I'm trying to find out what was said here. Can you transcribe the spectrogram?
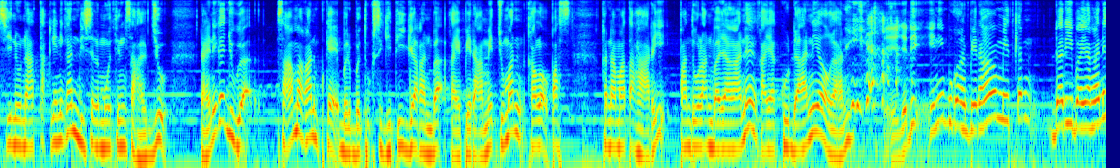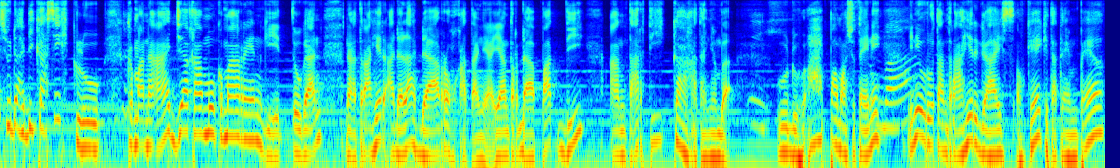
si nunatak ini kan diselimutin salju. Nah, ini kan juga sama kan kayak berbentuk segitiga kan, Mbak, kayak piramid. Cuman kalau pas kena matahari, pantulan bayangannya kayak kudanil kan. Iya, jadi ini bukan piramid kan dari bayangannya sudah dikasih clue ke mana aja kamu kemarin gitu kan. Nah, terakhir adalah daroh katanya yang terdapat di Antartika katanya, Mbak. Wih. Waduh, apa maksudnya ini? banget. Ini urutan terakhir, guys. Oke, kita tempel.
